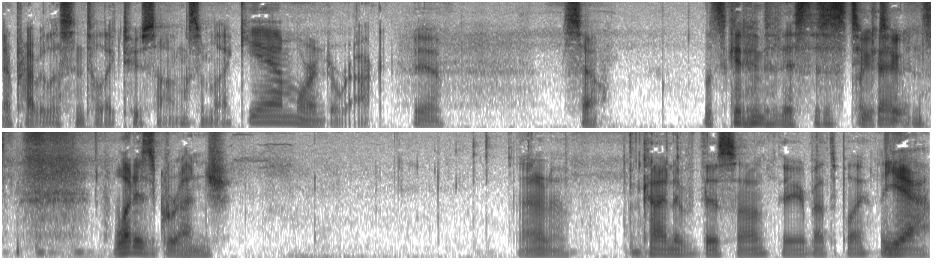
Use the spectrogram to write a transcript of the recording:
I probably listened to like two songs. I'm like, yeah, I'm more into rock. Yeah. So let's get into this. This is two Okay. tunes. What is grunge? I don't know. Kind of this song that you're about to play. Yeah.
